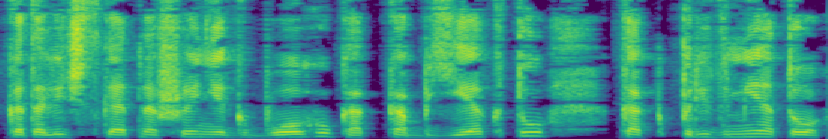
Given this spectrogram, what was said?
Католическое отношение к Богу, как к объекту, как к предмету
